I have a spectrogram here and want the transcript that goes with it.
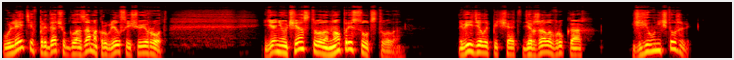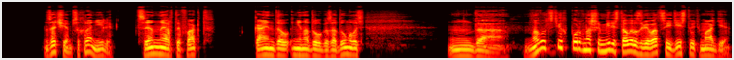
У Лети в придачу к глазам округлился еще и рот. Я не участвовала, но присутствовала. Видела печать, держала в руках. Ее уничтожили? Зачем? Сохранили. Ценный артефакт. Кайндл ненадолго задумалась. да, но вот с тех пор в нашем мире стала развиваться и действовать магия.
